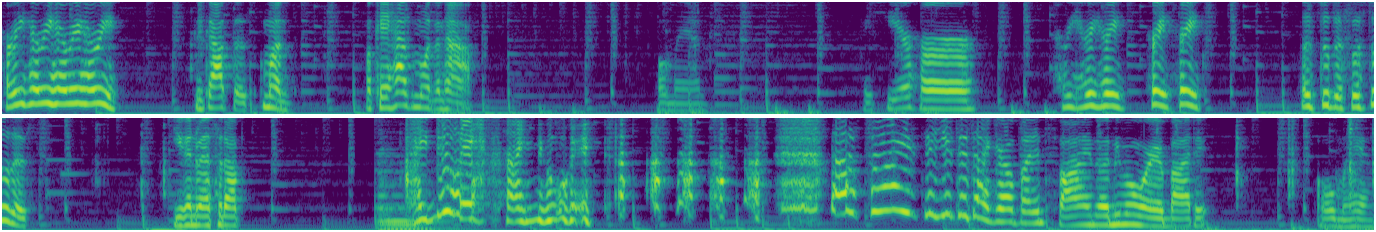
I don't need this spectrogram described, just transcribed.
Hurry, hurry, hurry, hurry. We got this. Come on. Okay, it has more than half. Oh, man. I hear her. Hurry, hurry, hurry, hurry, hurry. Let's do this. Let's do this. You're gonna mess it up. I knew it. I knew it. That's twice that you did that, girl, but it's fine. Don't even worry about it. Oh, man.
